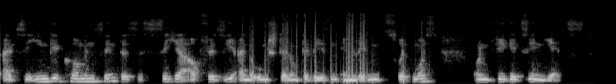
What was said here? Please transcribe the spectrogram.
als Sie hingekommen sind? Das ist sicher auch für Sie eine Umstellung gewesen im Lebensrhythmus. Und wie geht es Ihnen jetzt?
